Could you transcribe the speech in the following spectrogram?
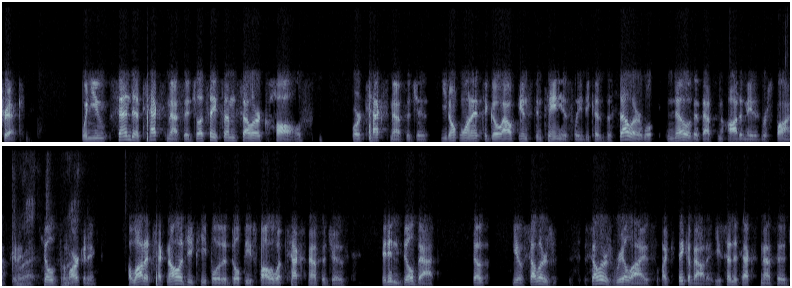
trick. When you send a text message, let's say some seller calls or text messages, you don't want it to go out instantaneously because the seller will know that that's an automated response and Correct. it kills the Correct. marketing. A lot of technology people that have built these follow up text messages, they didn't build that. So you know, sellers sellers realize, like, think about it. You send a text message,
